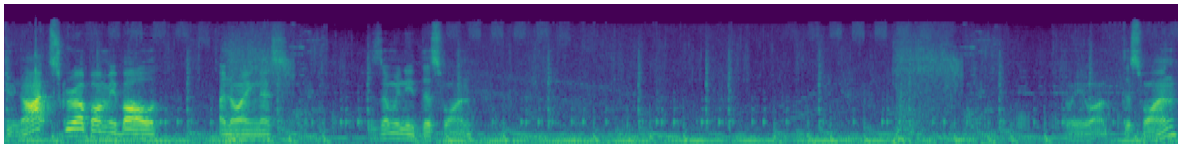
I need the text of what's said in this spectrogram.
Do not screw up on me, ball of annoyingness. Because then we need this one. This one.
